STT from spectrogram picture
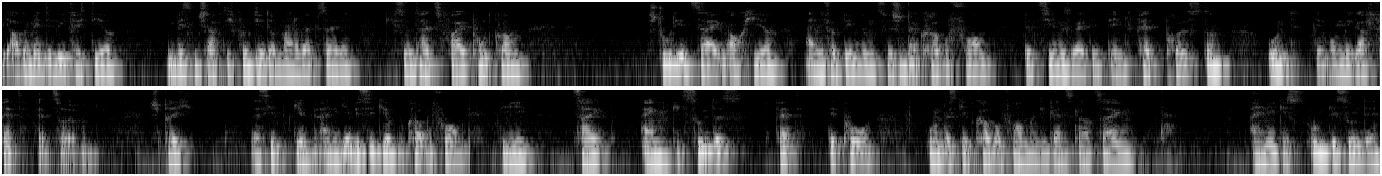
Die Argumente liefere ich dir wissenschaftlich fundiert auf meiner Webseite gesundheitsfrei.com. Studien zeigen auch hier eine Verbindung zwischen der Körperform bzw. den Fettpolstern und dem Omega-Fett-Fettsäuren. Sprich, es gibt eine gewisse Körperform, die zeigt ein gesundes Fettdepot und es gibt Körperformen, die ganz klar zeigen eine ungesunde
